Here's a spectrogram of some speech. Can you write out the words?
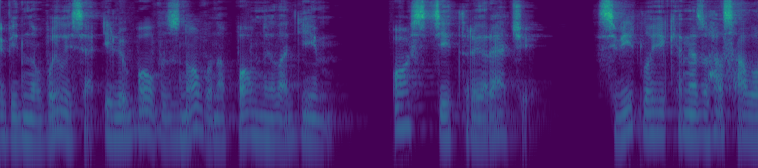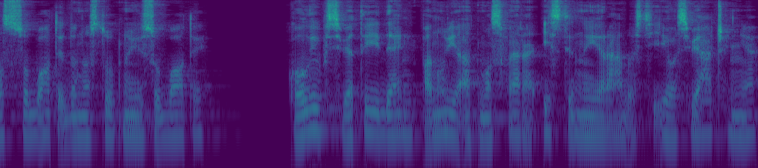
відновилися, і любов знову наповнила дім. Ось ці три речі світло, яке не згасало з суботи до наступної суботи, коли в святий день панує атмосфера істинної радості і освячення,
